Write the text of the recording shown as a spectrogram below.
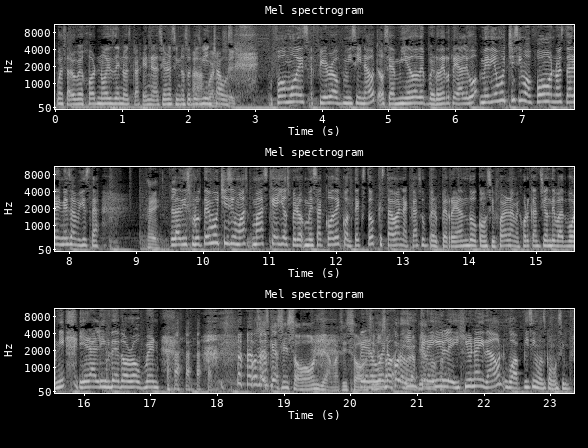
pues a lo mejor no es de nuestra generación, así nosotros Ah, bien bueno, chavos. sí. FOMO es Fear of Missing Out, o sea, miedo de perderte algo. Me dio muchísimo FOMO no estar en esa fiesta. Hey. La disfruté muchísimo más, más que ellos, pero me sacó de contexto que estaban acá súper perreando como si fuera la mejor canción de Bad Bunny y era Leave the Door Open. Pues es que así son, Yam, así son. Pero Si bueno, coreografías, no son- increíble. Y Hyuna y Down, guapísimos como siempre.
